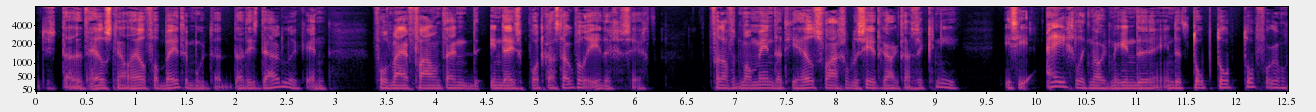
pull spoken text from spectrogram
Dus dat het heel snel heel veel beter moet, dat, dat is duidelijk. En volgens mij heeft Valentijn in deze podcast ook wel eerder gezegd. Vanaf het moment dat hij heel zwaar geblesseerd raakt aan zijn knie... is hij eigenlijk nooit meer in de, in de top, top, topvorm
